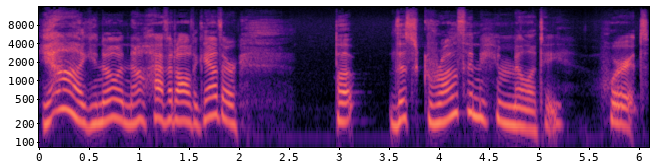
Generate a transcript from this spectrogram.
yeah, you know, and I'll have it all together. But this growth in humility, where it's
